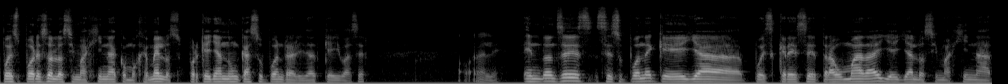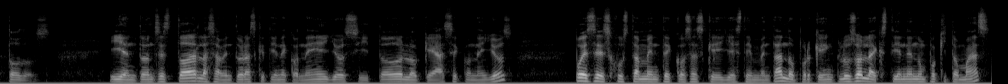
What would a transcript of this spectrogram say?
pues por eso los imagina como gemelos, porque ella nunca supo en realidad qué iba a ser. Órale. Entonces se supone que ella pues crece traumada y ella los imagina a todos. Y entonces todas las aventuras que tiene con ellos y todo lo que hace con ellos, pues es justamente cosas que ella está inventando, porque incluso la extienden un poquito más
